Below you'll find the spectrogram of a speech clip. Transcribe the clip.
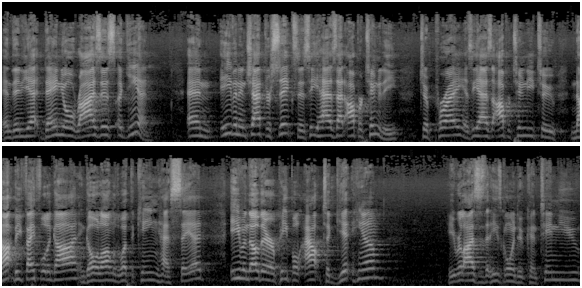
And then yet Daniel rises again. And even in chapter 6, as he has that opportunity to pray, as he has the opportunity to not be faithful to God and go along with what the king has said, even though there are people out to get him, he realizes that he's going to continue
